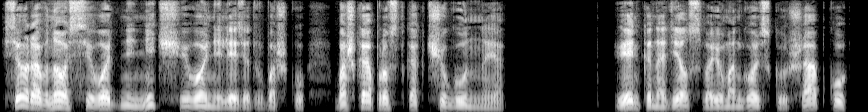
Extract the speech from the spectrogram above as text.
«Все равно сегодня ничего не лезет в башку, башка просто как чугунная». Венька надел свою монгольскую шапку,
